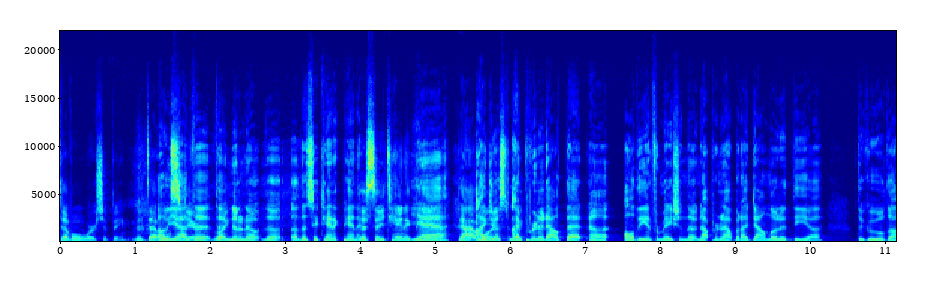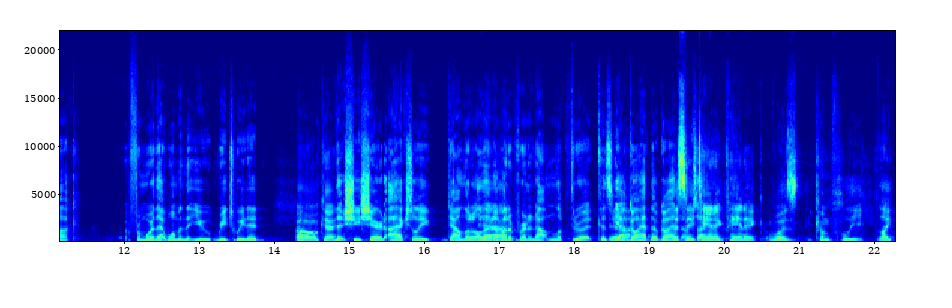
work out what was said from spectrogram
devil worshiping the devil Oh yeah. The, the like, no no no the uh, the Satanic Panic. the satanic yeah. panic. that I one, just I printed out that uh, all the information that not printed out, but I downloaded the uh, the Google Doc from where that woman that you retweeted oh okay that she shared. I actually downloaded all that. and I'm Yeah. gonna print it out and look through it because yeah. Yeah. Go ahead though. Go ahead. the though. I'm sorry. satanic panic was complete like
